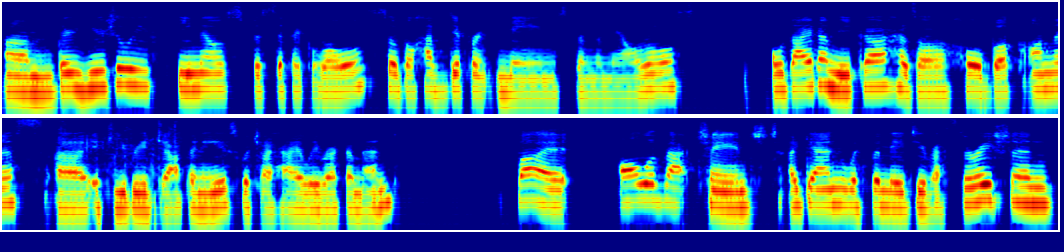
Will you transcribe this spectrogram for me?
um, they're usually female specific roles, so they'll have different names than the male roles. Kodaira Mika has a whole book on this uh, if you read Japanese, which I highly recommend. But all of that changed again with the Meiji Restoration.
